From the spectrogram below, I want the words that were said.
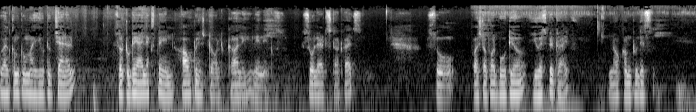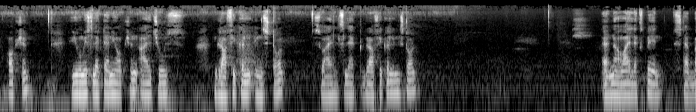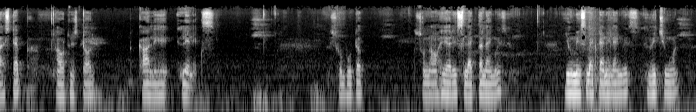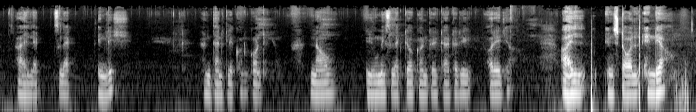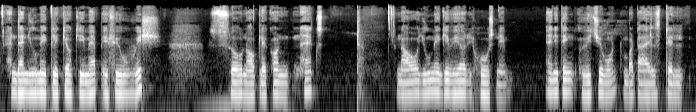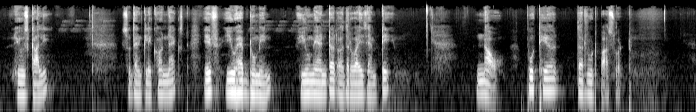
welcome to my youtube channel. So today i'll explain how to install kali linux. So let's start guys. So first of all boot your usb drive. Now come to this option. You may select any option. I'll choose graphical install. So i'll select graphical install. And now i'll explain step by step how to install Kali Linux. So boot up. So now here is select the language. You may select any language which you want. I'll select English and then click on continue. Now you may select your country territory or area. I'll install India and then you may click your key map if you wish so now click on next. Now you may give here host name. Anything which you want but I'll still use Kali. So then click on next. If you have domain you may enter otherwise empty. Now put here the root password.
